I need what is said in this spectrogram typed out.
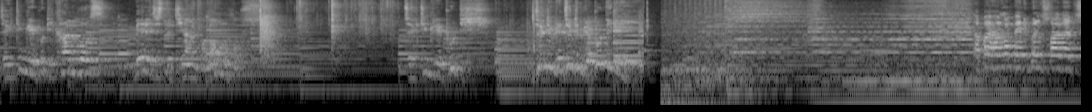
रेपुटी झैटिङ रेपुटी खानुहोस् मेरो जस्तो ज्यान बनाउनुहोस् झैटिङ रेपुटी झैटिङ रे झैटिङ रेपुटी तपाईँहरूलाई फेरि पनि स्वागत छ।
